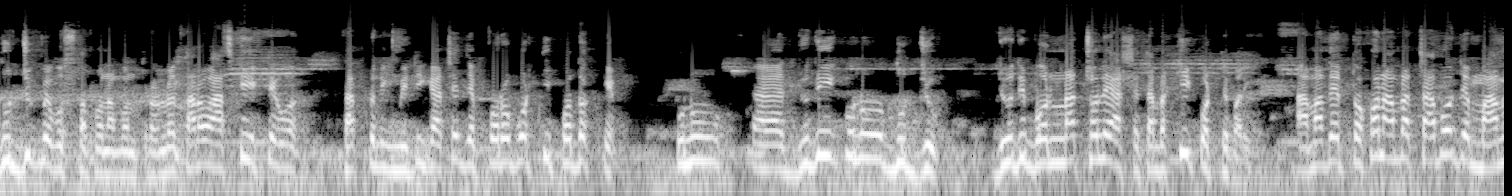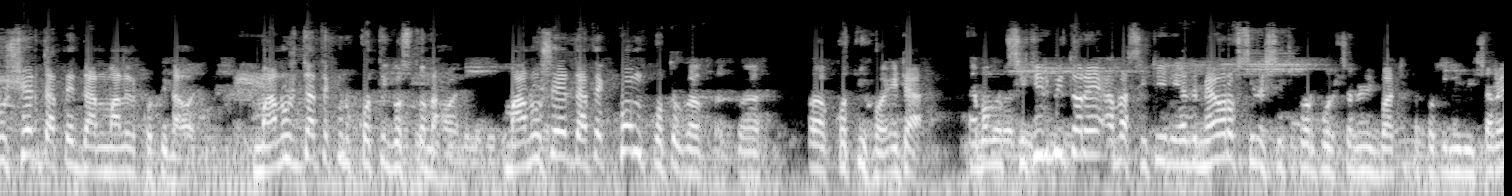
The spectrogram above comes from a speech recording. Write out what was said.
দুর্যোগ ব্যবস্থাপনা মন্ত্রণালয়, তারাও আজকে একটি তাৎক্ষণিক মিটিং আছে যে পরবর্তী পদক্ষেপ, কোনো যদি কোনো দুর্যোগ যদি বন্যা চলে আসে, তা আমরা কি করতে পারি? আমাদের তখন আমরা চাবো যে মানুষের যাতে জানমালের ক্ষতি না হয়, মানুষ যাতে কোনো ক্ষতিগ্রস্ত না হয়, মানুষের যাতে কম ক্ষত ক্ষতি হয়, এটা। এবং সিটির ভিতরে আমরা সিটির মেয়র অফ সিলেট সিটি কর্পোরেশনের নির্বাচিত প্রতিনিধি হিসাবে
